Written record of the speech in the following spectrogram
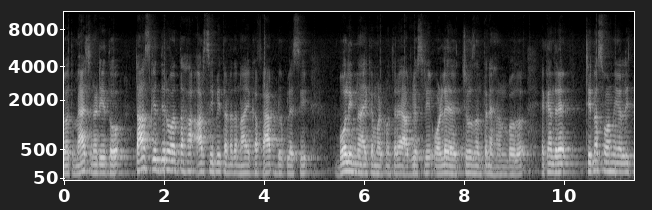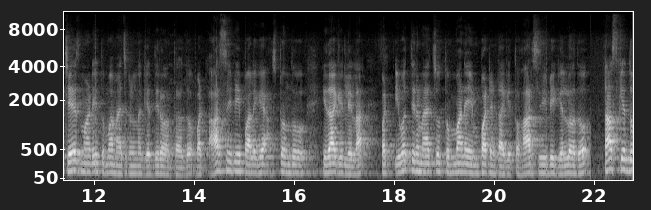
ಇವತ್ತು ಮ್ಯಾಚ್ ನಡೆಯಿತು. ಟಾಸ್ ಗೆದ್ದಿರುವಂತಹ ಆರ್ ಸಿ ಬಿ ತಂಡದ ನಾಯಕ ಪ್ಯಾಪ್ ಡುಪ್ಲೆಸಿ ಬೌಲಿಂಗ್ನ ಆಯ್ಕೆ ಮಾಡ್ಕೊತಾರೆ. ಆಬ್ವಿಯಸ್ಲಿ ಒಳ್ಳೆ ಚೂಸ್ ಅಂತಲೇ ಅನ್ಬೋದು. ಯಾಕೆಂದರೆ ಚಿನ್ನಸ್ವಾಮಿಯಲ್ಲಿ ಚೇಸ್ ಮಾಡಿ ತುಂಬ ಮ್ಯಾಚ್ಗಳನ್ನ ಗೆದ್ದಿರೋ ಅಂಥದ್ದು ಬಟ್ ಆರ್ ಸಿ ಬಿ ಪಾಲಿಗೆ ಅಷ್ಟೊಂದು ಇದಾಗಿರಲಿಲ್ಲ. ಬಟ್ ಇವತ್ತಿನ ಮ್ಯಾಚು ತುಂಬಾ ಇಂಪಾರ್ಟೆಂಟ್ ಆಗಿತ್ತು. ಆರ್ ಸಿ ಬಿ ಗೆಲ್ಲೋದು. ಟಾಸ್ ಗೆದ್ದು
